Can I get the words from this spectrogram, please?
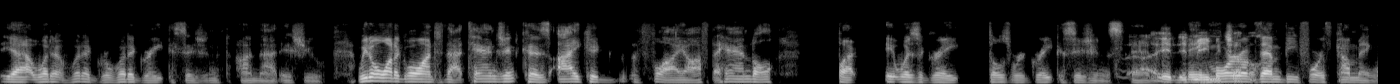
Yeah, what a what a what a great decision on that issue. We don't want to go on to that tangent because I could fly off the handle, but it was a great. Those were great decisions, uh, and uh, it, it made more of them be forthcoming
